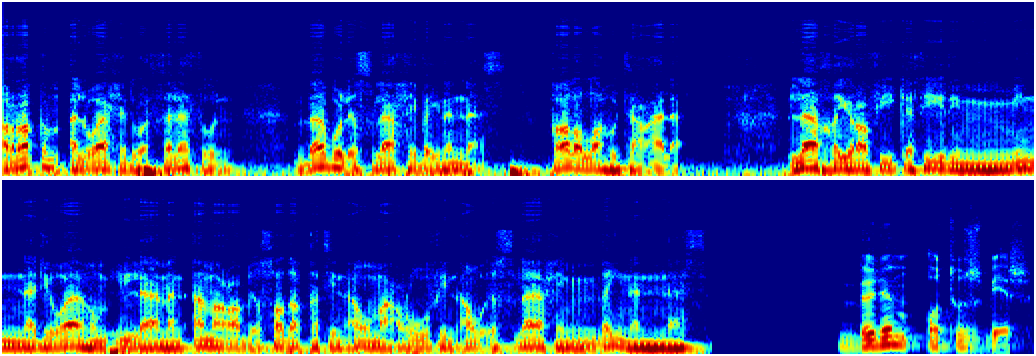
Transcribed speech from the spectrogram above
الرقم الواحد والثلاثون باب الإصلاح بين الناس قال الله تعالى لا خير في كثير من نجواهم إلا من أمر بصدقة أو معروف أو إصلاح بين الناس Bölüm 31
